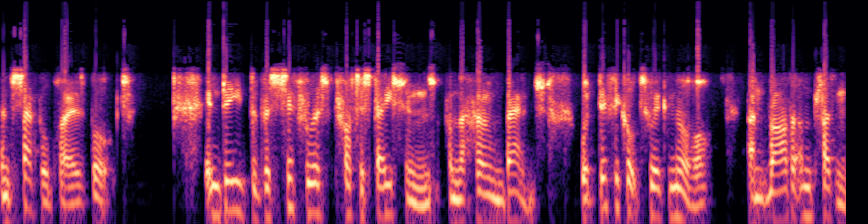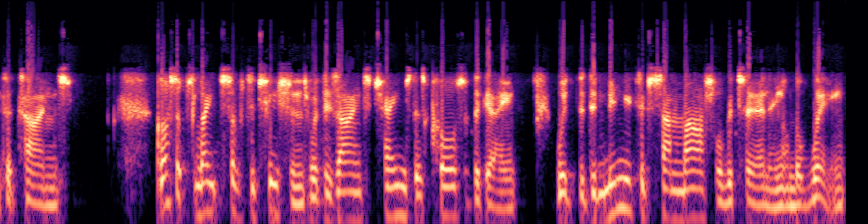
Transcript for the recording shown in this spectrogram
and several players booked. Indeed, the vociferous protestations from the home bench were difficult to ignore and rather unpleasant at times. Glossop's late substitutions were designed to change the course of the game, with the diminutive Sam Marshall returning on the wing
